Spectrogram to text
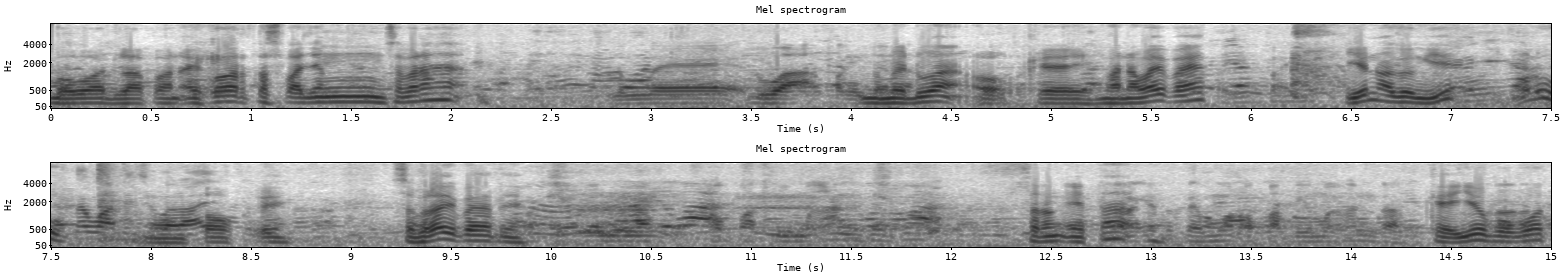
Bawa 8 ekor, tas panjang seberapa? Nomor dua Nomor dua, oke. Mana wae Pak? Iya nu agung ieu. Aduh, montok eh. Seberapa Pak ya? pak. Serang eta kayak ieu bobot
